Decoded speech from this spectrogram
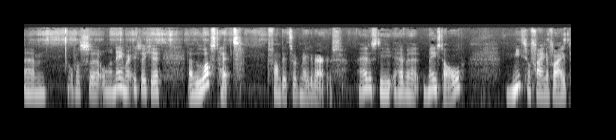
um, of als uh, ondernemer, is dat je last hebt van dit soort medewerkers. Dus die hebben het meestal niet zo'n fijne vibe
